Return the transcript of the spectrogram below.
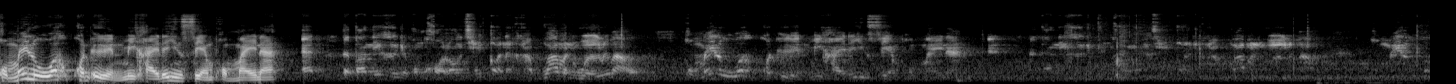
ผมไม่รู้ว่าคนอื่นมีใครได้ยินเสียงผมไหมนะ แต่ตอนนี้คือเดี๋ยวผมขอลองเช็คก่อนนะครับ ว่ามันเวิร์กหรือเปล่า ผมไม่รู้ว่าคนอื่นมีใครได้ยินเสียงผมไหมนะแต่ตอนนี้คือเดี๋ยวผมขอลองเช็คก่อนนะครับว่ามันเวิร์กหรือเปล่าผมไม่รู้ว่า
